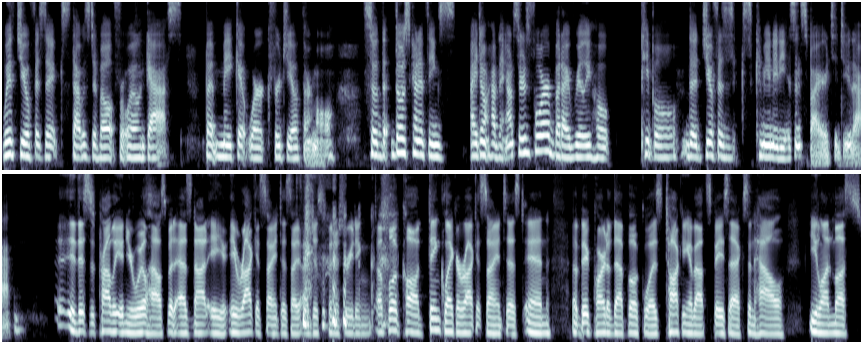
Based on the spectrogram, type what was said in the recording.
with geophysics that was developed for oil and gas, but make it work for geothermal? So, th- those kind of things I don't have the answers for, but I really hope people, the geophysics community, is inspired to do that. Uh, this is probably in your wheelhouse, but as not a, a rocket scientist, I, I just finished reading a book called Think Like a Rocket Scientist. And a big part of that book was talking about SpaceX and how Elon Musk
